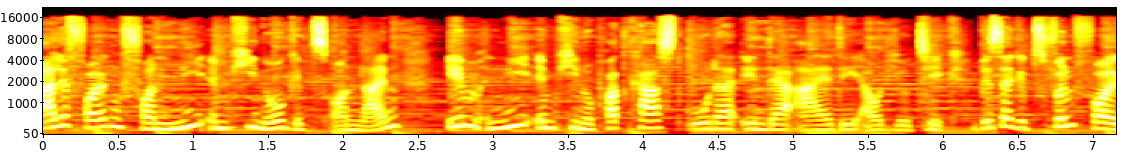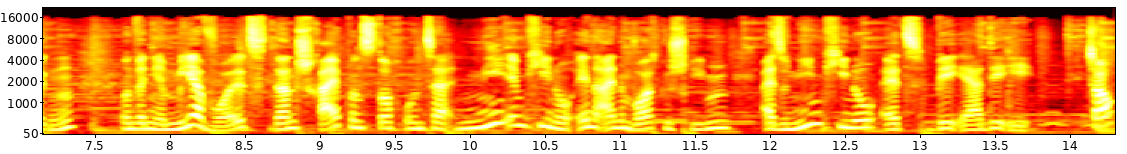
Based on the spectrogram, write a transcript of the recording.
Alle Folgen von Nie im Kino gibt's online, im Nie im Kino Podcast oder in der ARD Audiothek. Bisher gibt's fünf Folgen und wenn ihr mehr wollt, dann schreibt uns doch unter Nie im Kino in einem Wort geschrieben, also nie im Kino at br.de. Ciao!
